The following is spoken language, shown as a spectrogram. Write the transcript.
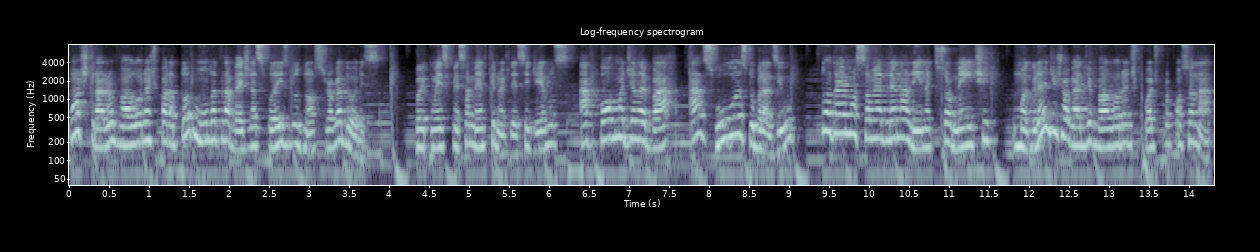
Mostrar o Valorant para todo mundo através das plays dos nossos jogadores. Foi com esse pensamento que nós decidimos a forma de levar às ruas do Brasil toda a emoção e adrenalina que somente uma grande jogada de Valorant pode proporcionar.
